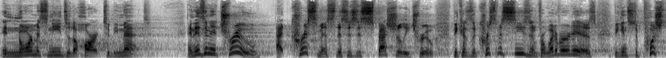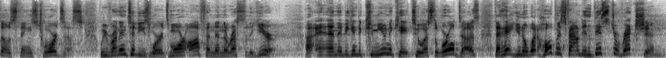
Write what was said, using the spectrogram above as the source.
enormous needs of the heart to be met. And isn't it true at Christmas, this is especially true because the Christmas season, for whatever it is, begins to push those things towards us. We run into these words more often than the rest of the year. Uh, and they begin to communicate to us, the world does, that, hey, you know what? Hope is found in this direction.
